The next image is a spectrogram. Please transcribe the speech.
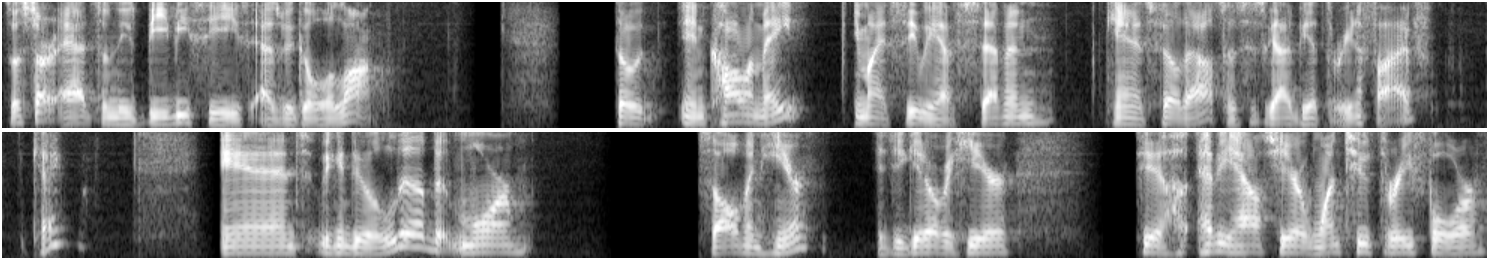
So let's start add some of these BVCs as we go along. So in column 8, you might see we have seven candidates filled out. So this has got to be a 3 to 5. Okay. And we can do a little bit more solving here. As you get over here, see a heavy house here, 1, 2, 3, 4,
